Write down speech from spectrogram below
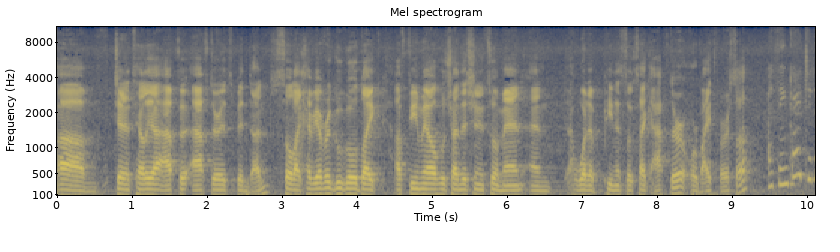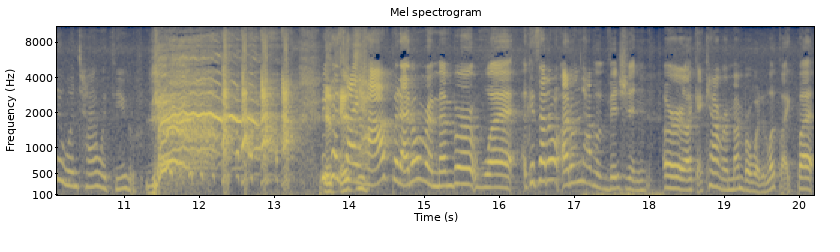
um, genitalia after after it's been done so like have you ever googled like a female who's transitioning into a man and what a penis looks like after or vice versa I think I did it one time with you. It's Because I have, but I don't remember what. Because I don't, I don't have a vision, or like I can't remember what it looked like. But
